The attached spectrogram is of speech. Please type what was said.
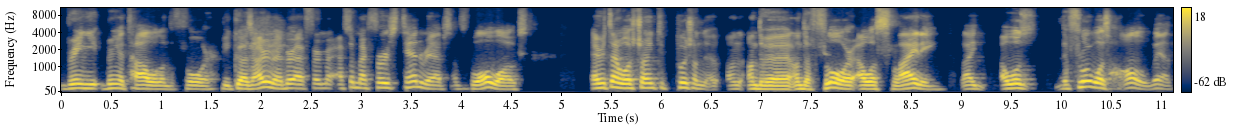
bring bring a towel on the floor because I remember after my, after my first ten reps of wall walks, every time I was trying to push on the on, on the on the floor, I was sliding. Like I was the floor was all wet,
